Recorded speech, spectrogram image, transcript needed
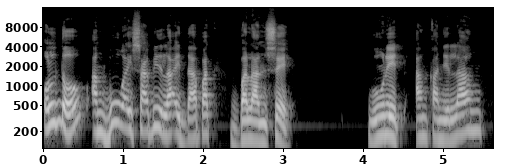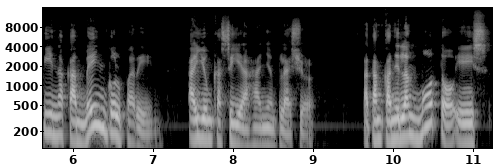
Although, ang buhay sabi nila ay dapat balanse. Ngunit ang kanilang pinaka-main goal pa rin ay yung kasiyahan, yung pleasure. At ang kanilang motto is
